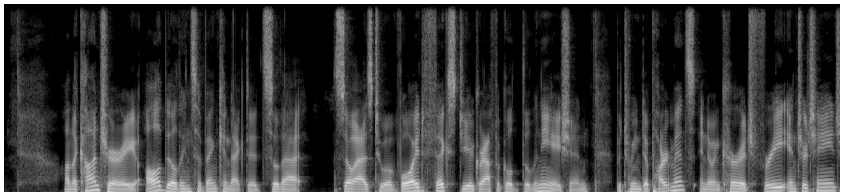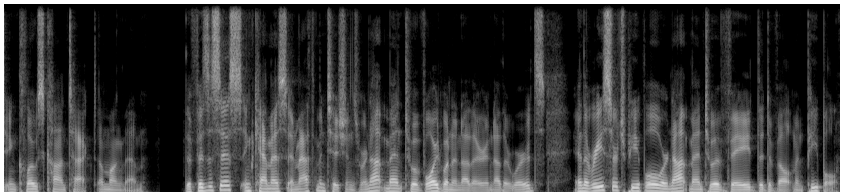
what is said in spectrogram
On the contrary, all buildings have been connected so that so as to avoid fixed geographical delineation between departments and to encourage free interchange and close contact among them. The physicists and chemists and mathematicians were not meant to avoid one another, in other words, and the research people were not meant to evade the development people.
